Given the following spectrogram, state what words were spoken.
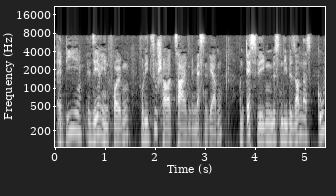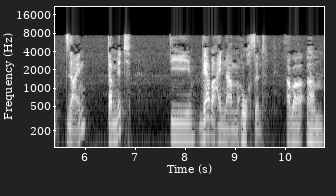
äh, die Serienfolgen, wo die Zuschauerzahlen gemessen werden. Und deswegen müssen die besonders gut sein, damit die Werbeeinnahmen hoch sind. Aber ähm,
